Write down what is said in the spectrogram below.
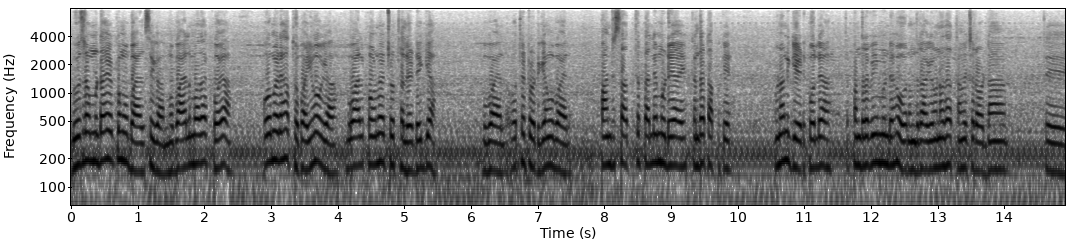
ਦੂਸਰਾ ਮੁੰਡਾ ਸੀ, ਇੱਕ ਕੋਲ ਮੋਬਾਈਲ ਸੀਗਾ। ਮੋਬਾਈਲ ਮੈਂ ਉਹਦਾ ਖੋਇਆ। ਉਹ ਮੇਰੇ ਹੱਥੋਂ ਪਾਈ ਹੋ ਗਿਆ। ਮੋਬਾਈਲ ਖੋਣ ਵਿੱਚ ਉਹ ਥੱਲੇ ਡਿੱਗ ਗਿਆ। ਮੋਬਾਈਲ ਉੱਥੇ ਟੁੱਟ ਗਿਆ ਮੋਬਾਈਲ ਪੰਜ ਸੱਤ ਪਹਿਲੇ ਮੁੰਡੇ ਆਏ ਕੰਧਾ ਟੱਪ ਕੇ। ਉਹਨਾਂ ਨੇ ਗੇਟ ਖੋਲ੍ਹਿਆ ਤੇ 15 20 ਮੁੰਡੇ ਹੋਰ ਅੰਦਰ ਆ ਗਏ। ਉਹਨਾਂ ਦੇ ਹੱਥਾਂ ਵਿੱਚ ਰੋਡਾਂ ਤੇ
